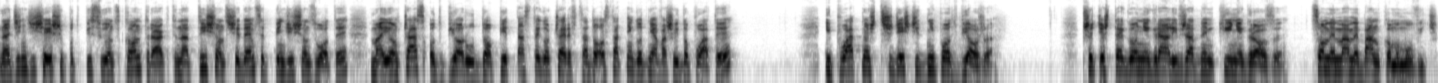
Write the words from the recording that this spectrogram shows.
Na dzień dzisiejszy podpisując kontrakt na 1750 zł, mają czas odbioru do 15 czerwca, do ostatniego dnia waszej dopłaty i płatność 30 dni po odbiorze. Przecież tego nie grali w żadnym kinie grozy. Co my mamy bankom mówić?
